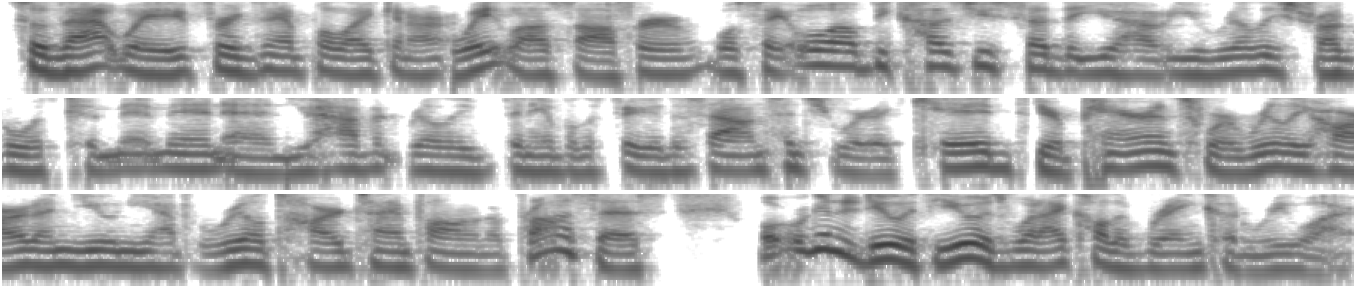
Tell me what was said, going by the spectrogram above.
So that way, for example, like in our weight loss offer, we'll say, oh, well, because you said that you have you really struggle with commitment and you haven't really been able to figure this out. And since you were a kid, your parents were really hard on you and you have a real hard time following the process. What we're going to do with you is what I call the brain code rewire.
